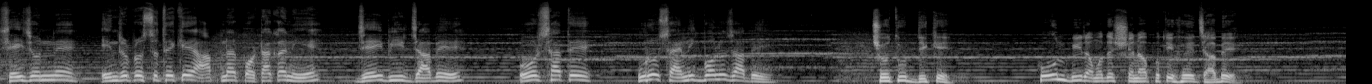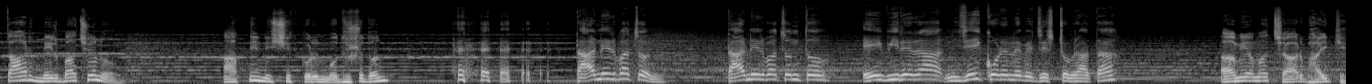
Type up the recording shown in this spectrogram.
সেই জন্যে ইন্দ্রপ্রস্থ থেকে আপনার পতাকা নিয়ে যেই বীর যাবে ওর সাথে পুরো সৈনিক বলও যাবে। চতুর্দিকে কোন বীর আমাদের সেনাপতি হয়ে যাবে তার নির্বাচনও আপনি নিশ্চিত করুন মধুসূদন। তার নির্বাচন? তার নির্বাচন তো এই বীরেরা নিজেই করে নেবে জ্যেষ্ঠ ভ্রাতা। আমি আমার চার ভাইকে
